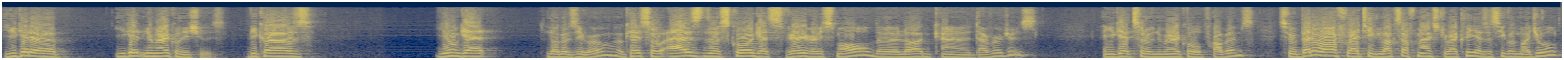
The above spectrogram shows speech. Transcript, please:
you get a you get numerical issues because you don't get log of zero. Okay, so as the score gets very very small, the log kind of diverges, and you get sort of numerical problems. So you're better off writing log softmax directly as a single module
